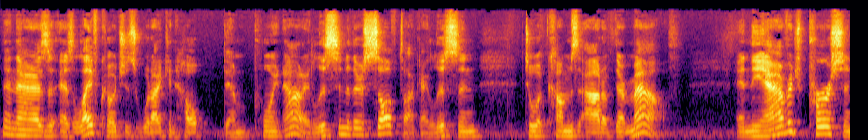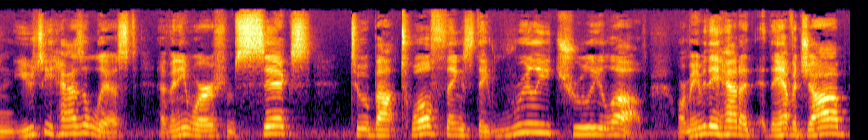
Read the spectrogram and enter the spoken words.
And that, as as a life coach, is what I can help them point out. I listen to their self talk, I listen to what comes out of their mouth. And the average person usually has a list of anywhere from six to about 12 things they really truly love. Or maybe they had a they have a job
